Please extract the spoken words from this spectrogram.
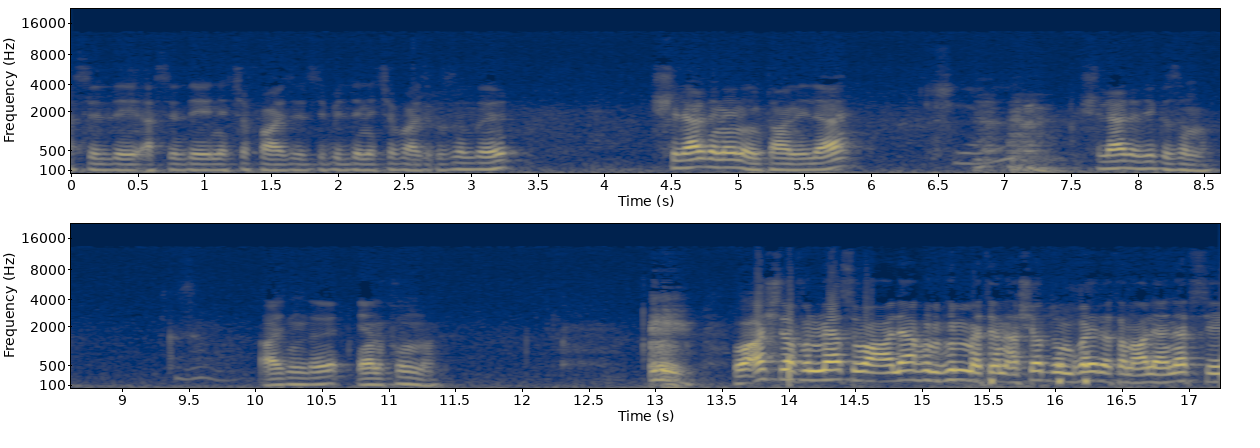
Əsildir, əsildir, neçə faizi, zibildir, neçə faizi qızıldır. Kişilər də nə ilə imtihan ilə? Kişilər də deyir, qızılla. Qızılla. Aydındır, yəni pulla. Və əşrafun nəsu və aləhum himmətən əşəddum qeyrətən alə nəfsi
